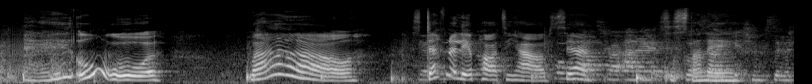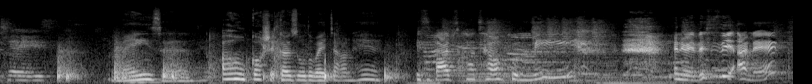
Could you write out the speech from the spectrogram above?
Okay. Ooh, wow. It's definitely a party house. Yeah, This is stunning. Kitchen facilities. Amazing. Oh gosh, it goes all the way down here. It's Vibes Cartel for me. anyway, this is the annex.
